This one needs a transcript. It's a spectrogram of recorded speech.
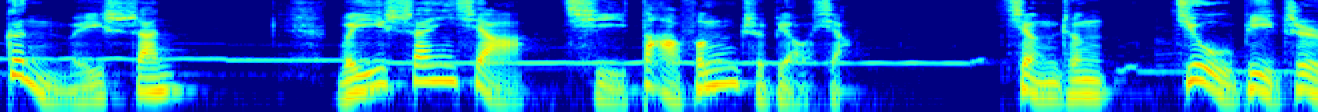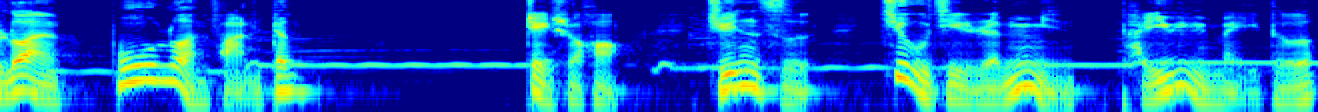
艮为山。为山下起大风之表象，象征救弊治乱、拨乱反正。这时候，君子救济人民，培育美德，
